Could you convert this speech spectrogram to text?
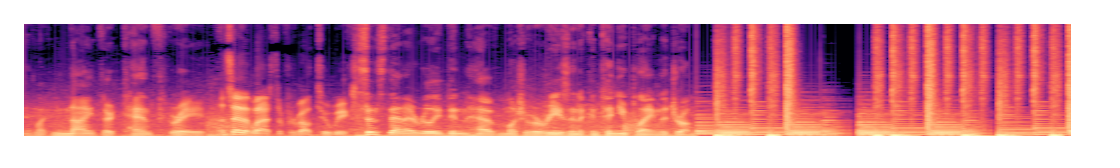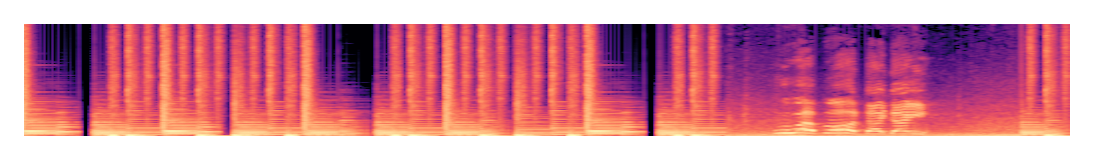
in like ninth or 10th grade. I'd say that lasted for about two weeks. Since then, I really didn't have much of a reason to continue playing the drum. on, Day Day!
